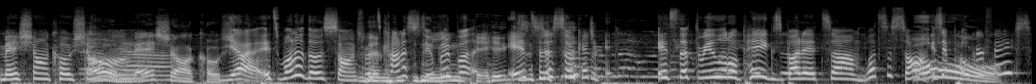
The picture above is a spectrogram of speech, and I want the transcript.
Méchant cochon. Oh, Yeah. Méchant Cochon. Yeah, it's one of those songs where it's kind of stupid, but pigs? it's just so catchy. It's the three little pigs, but it's um, what's the song? Is it Poker Oh. Face?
